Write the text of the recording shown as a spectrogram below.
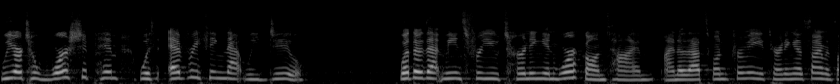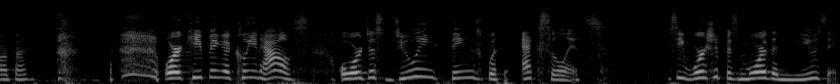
We are to worship Him with everything that we do. Whether that means for you turning in work on time, I know that's one for me, turning assignments on time, or keeping a clean house, or just doing things with excellence. You see, worship is more than music,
